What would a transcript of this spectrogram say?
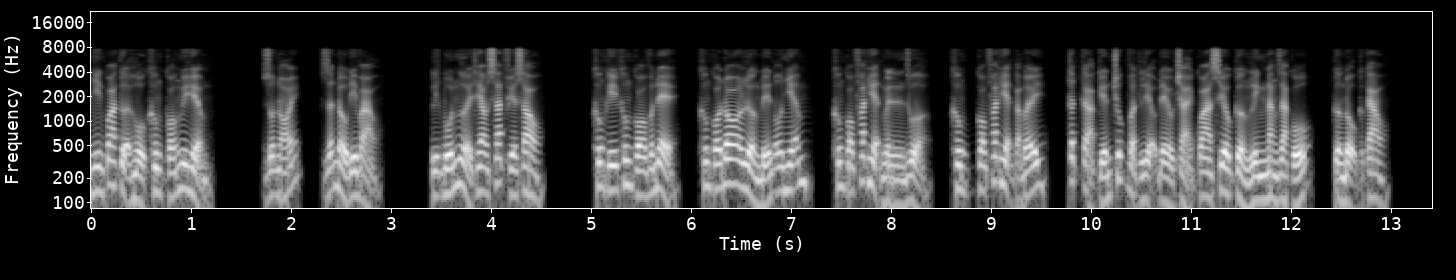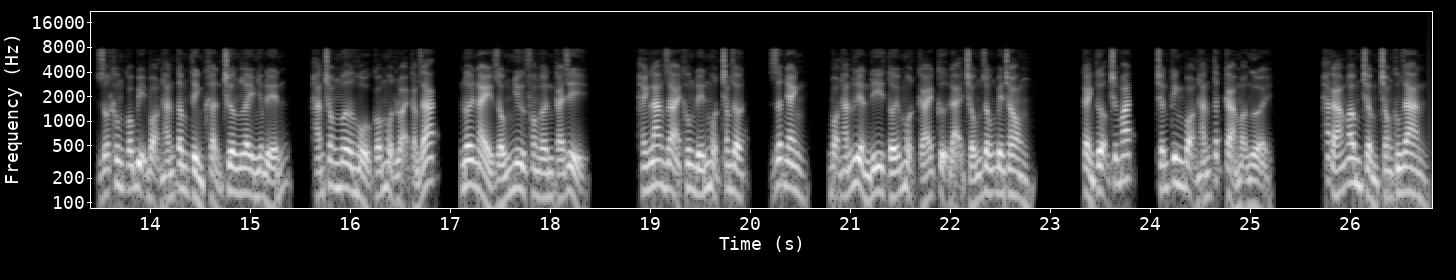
Nhìn qua tựa hồ không có nguy hiểm. Dốt nói, dẫn đầu đi vào. Lý bốn người theo sát phía sau. Không khí không có vấn đề, không có đo lường đến ô nhiễm, không có phát hiện người liền rủa, không có phát hiện cả bẫy, tất cả kiến trúc vật liệu đều trải qua siêu cường linh năng gia cố, cường độ cực cao rốt không có bị bọn hắn tâm tình khẩn trương lây nhiễm đến, hắn trong mơ hồ có một loại cảm giác, nơi này giống như phong ấn cái gì. Hành lang dài không đến một trăm giật rất nhanh, bọn hắn liền đi tới một cái cự đại trống rông bên trong. Cảnh tượng trước mắt, chấn kinh bọn hắn tất cả mọi người. Hắc ám âm trầm trong không gian,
